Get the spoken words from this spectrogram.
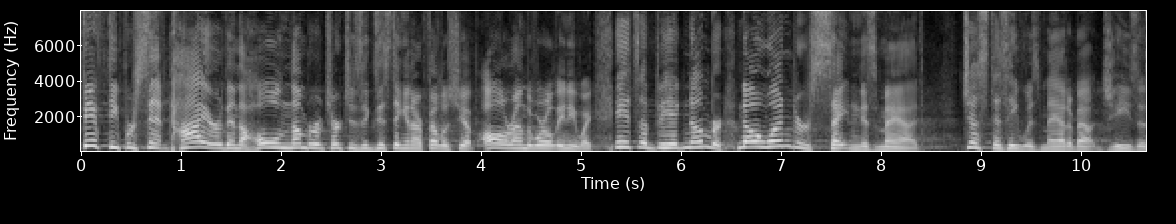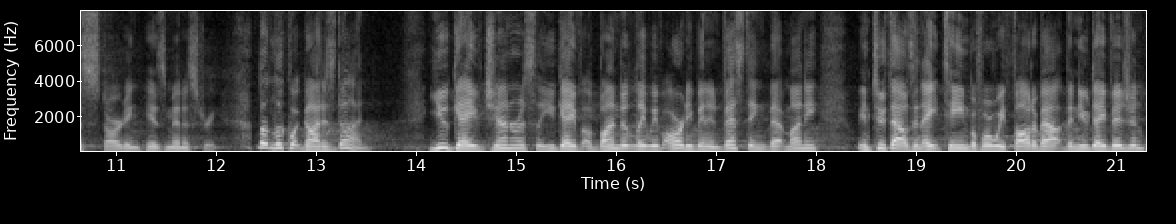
50% higher than the whole number of churches existing in our fellowship all around the world anyway. It's a big number. No wonder Satan is mad, just as he was mad about Jesus starting his ministry. But look what God has done. You gave generously, you gave abundantly. We've already been investing that money. In 2018, before we thought about the New Day vision,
